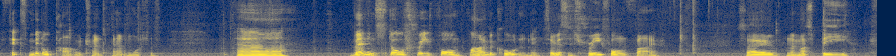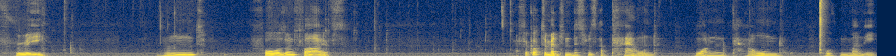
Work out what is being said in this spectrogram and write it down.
Fix middle part with transparent washers. Uh, then install 3, 4 and 5 accordingly. So this is 3, 4 and 5. So that must be 3. And 4s and 5s. I forgot to mention this was a pound one pound of money.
